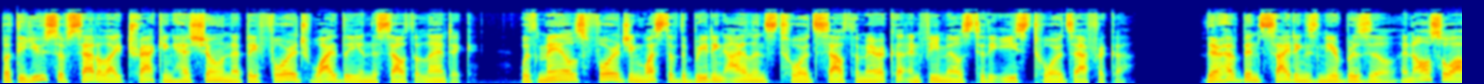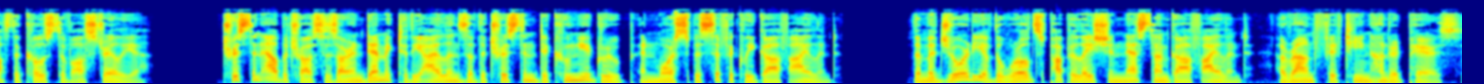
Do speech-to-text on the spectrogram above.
but the use of satellite tracking has shown that they forage widely in the South Atlantic, with males foraging west of the breeding islands towards South America and females to the east towards Africa. There have been sightings near Brazil and also off the coast of Australia. Tristan albatrosses are endemic to the islands of the Tristan da Cunha group and more specifically Gough Island. The majority of the world's population nest on Gough Island, around 1500 pairs.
